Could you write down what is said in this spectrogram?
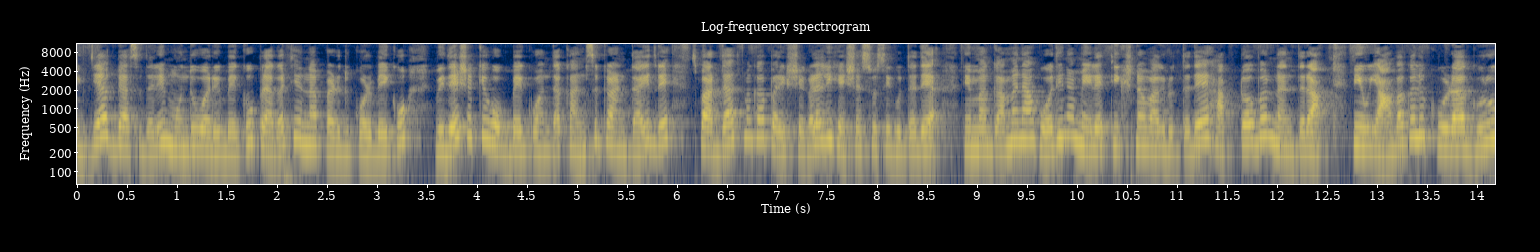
ವಿದ್ಯಾಭ್ಯಾಸದಲ್ಲಿ ಮುಂದುವರಿಬೇಕು, ಪ್ರಗತಿಯನ್ನು ಪಡೆದುಕೊಳ್ಬೇಕು. ವಿದೇಶಕ್ಕೆ ಹೋಗಬೇಕು ಅಂತ ಕನಸು ಕಾಣ್ತಾ ಇದ್ರೆ ಸ್ಪರ್ಧಾತ್ಮಕ ಪರೀಕ್ಷೆಗಳಲ್ಲಿ ಯಶಸ್ಸು ಸಿಗುತ್ತದೆ. ನಿಮ್ಮ ಗಮನ ಓದಿನ ಮೇಲೆ ತೀಕ್ಷ್ಣವಾಗಿರುತ್ತದೆ. ಅಕ್ಟೋಬರ್ ನಂತರ ನೀವು ಯಾವಾಗಲೂ ಕೂಡ ಗುರು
